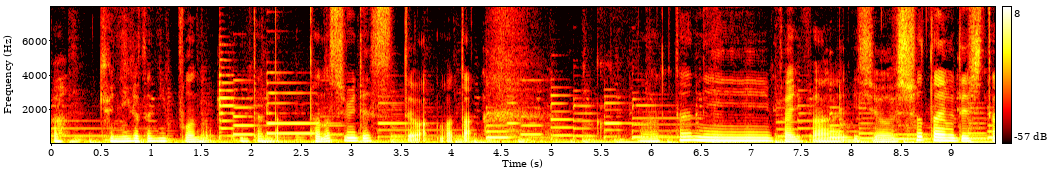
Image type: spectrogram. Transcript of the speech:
あ今日新潟日報の見たんだ。楽しみです。ではまた。またね。バイバイ。以上ショータイムでした。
